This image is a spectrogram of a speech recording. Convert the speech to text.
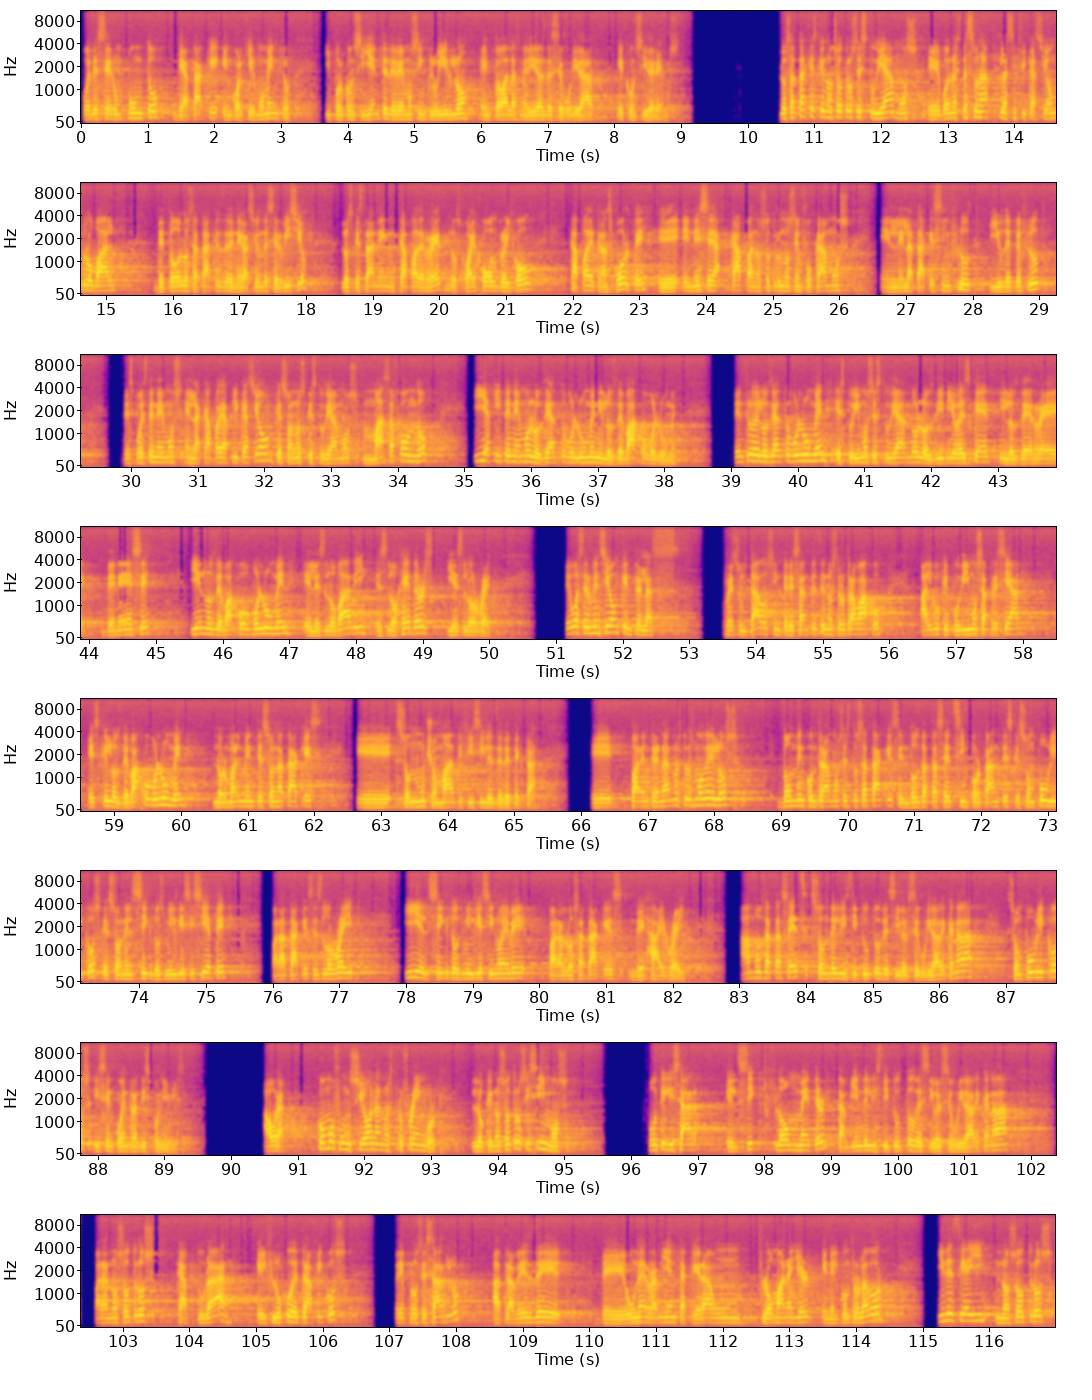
puede ser un punto de ataque en cualquier momento y por consiguiente debemos incluirlo en todas las medidas de seguridad que consideremos. Los ataques que nosotros estudiamos, eh, bueno, esta es una clasificación global de todos los ataques de denegación de servicio, los que están en capa de red, los white hole, gray hole, capa de transporte, eh, en esa capa nosotros nos enfocamos en el ataque sin flood y UDP flood, Después tenemos en la capa de aplicación, que son los que estudiamos más a fondo, y aquí tenemos los de alto volumen y los de bajo volumen. Dentro de los de alto volumen estuvimos estudiando los DDoS-GET y los DRDNS, y en los de bajo volumen el slow body, slow headers y slow red. Debo hacer mención que entre los resultados interesantes de nuestro trabajo, algo que pudimos apreciar es que los de bajo volumen normalmente son ataques que son mucho más difíciles de detectar. Eh, para entrenar nuestros modelos, ¿dónde encontramos estos ataques? En dos datasets importantes que son públicos, que son el SIG 2017 para ataques slow rate y el SIG 2019 para los ataques de high rate. Ambos datasets son del Instituto de Ciberseguridad de Canadá, son públicos y se encuentran disponibles. Ahora, ¿cómo funciona nuestro framework? Lo que nosotros hicimos fue utilizar el SIG Flow Meter, también del Instituto de Ciberseguridad de Canadá, para nosotros capturar el flujo de tráficos, preprocesarlo a través de, una herramienta que era un Flow Manager en el controlador. Y desde ahí nosotros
